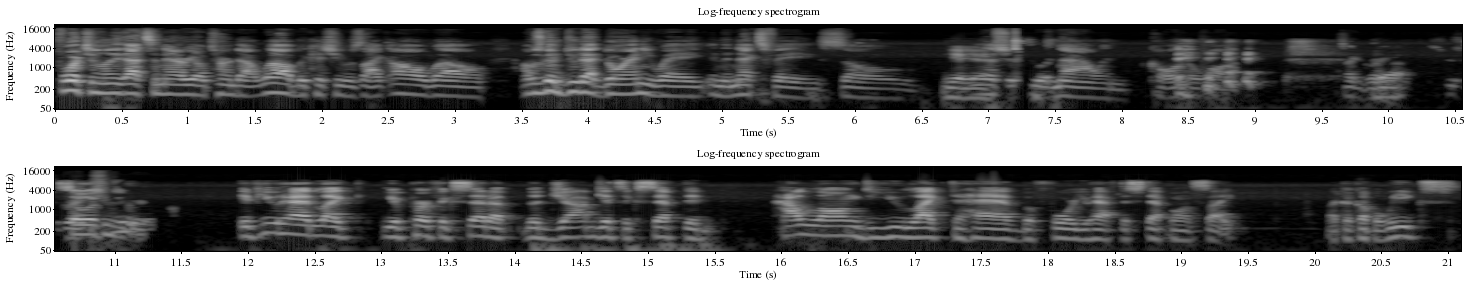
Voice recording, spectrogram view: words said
fortunately, that scenario turned out well because she was like, oh, well, I was going to do that door anyway in the next phase, so yeah, yeah. let's just do it now and call it a walk. it's like great. Yeah. great. So if you, if you had like your perfect setup, the job gets accepted how long do you like to have before you have to step on site? Like a couple weeks?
